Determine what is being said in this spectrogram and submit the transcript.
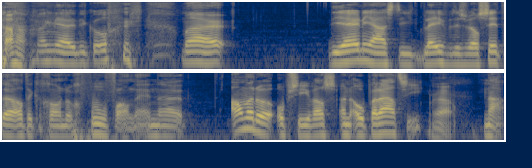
ja. Maakt niet uit, Nicole. maar die hernia's die bleven dus wel zitten, had ik er gewoon een gevoel van. En eh andere optie was een operatie. ja. Nou,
